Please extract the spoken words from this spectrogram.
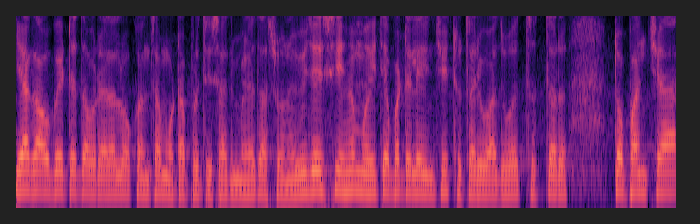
या गावभेट दौऱ्याला लोकांचा मोठा प्रतिसाद मिळत असून विजयसिंह मोहिते पाटील यांची तुतारी वाजवत तर तोफांच्या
